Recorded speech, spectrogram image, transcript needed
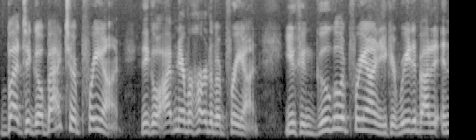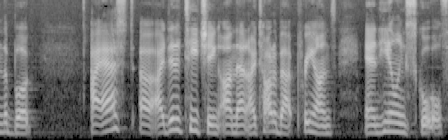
But to go back to a prion, they go, I've never heard of a prion. You can Google a prion, you can read about it in the book. I asked, uh, I did a teaching on that, I taught about prions and healing schools.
